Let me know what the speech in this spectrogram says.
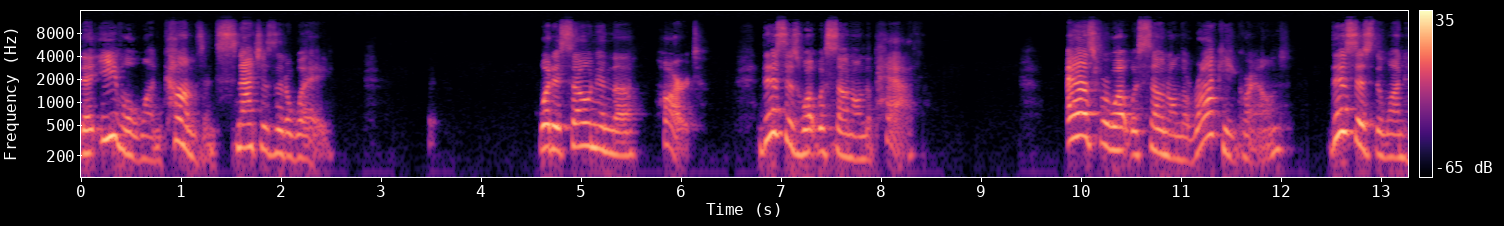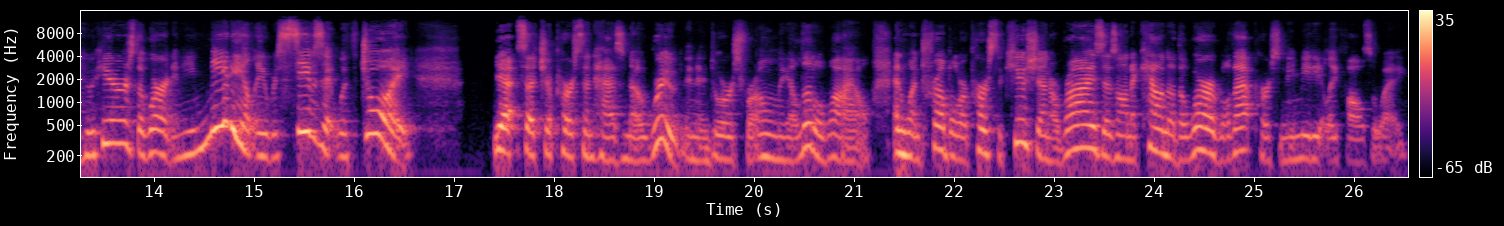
the evil one comes and snatches it away. What is sown in the heart? This is what was sown on the path. As for what was sown on the rocky ground, this is the one who hears the word and immediately receives it with joy. Yet such a person has no root and endures for only a little while. And when trouble or persecution arises on account of the word, well, that person immediately falls away.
